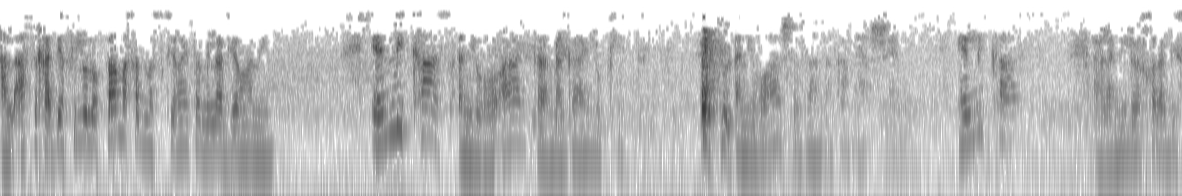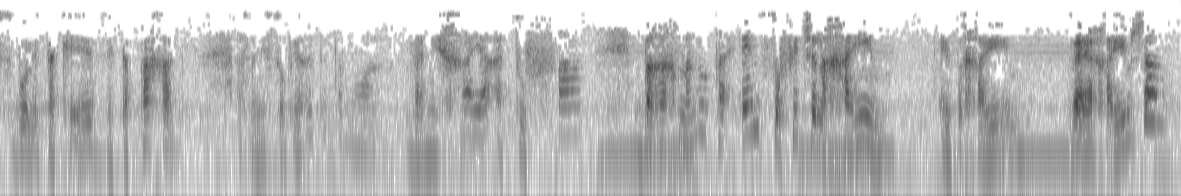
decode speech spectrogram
על אף אחד, היא אפילו לא פעם אחת מזכירה את המילה גרמנים. אין לי כעס, אני רואה את ההנהגה האלוקית. אני רואה שזו הנהגה מהשם. אין לי כעס, אבל אני לא יכולה לסבול את הכאב ואת הפחד. אז אני סוגרת את המוח, ואני חיה עטופה ברחמנות האינסופית של החיים. איזה חיים? זה היה חיים שם?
